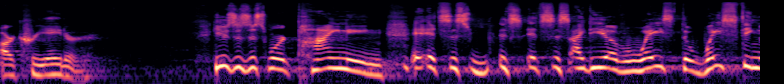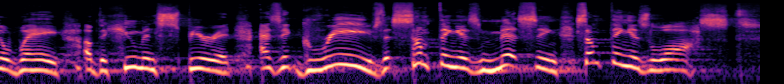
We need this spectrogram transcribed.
our Creator. He uses this word pining. It's this, it's, it's this idea of waste, the wasting away of the human spirit as it grieves that something is missing, something is lost.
